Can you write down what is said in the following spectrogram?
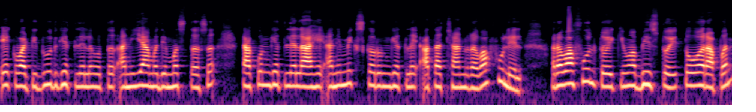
एक वाटी दूध घेतलेलं होतं आणि यामध्ये मस्त असं टाकून घेतलेलं आहे आणि मिक्स करून घेतलं आहे आता छान रवा फुलेल. रवा फुलतोय किंवा भिजतोय तोवर आपण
